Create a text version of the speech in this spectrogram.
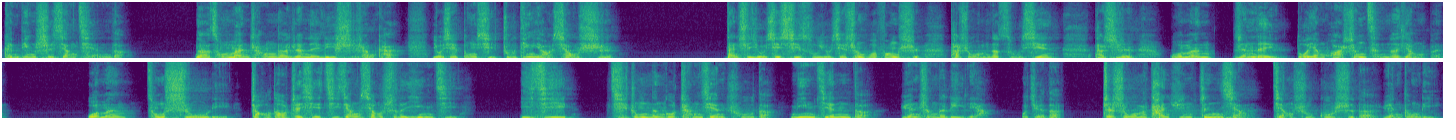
肯定是向前的。那从漫长的人类历史上看，有些东西注定要消失。但是有些习俗、有些生活方式，它是我们的祖先，它是我们人类多样化生存的样本。我们从食物里找到这些即将消失的印记，以及其中能够呈现出的民间的原生的力量。我觉得这是我们探寻真相、讲述故事的原动力。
